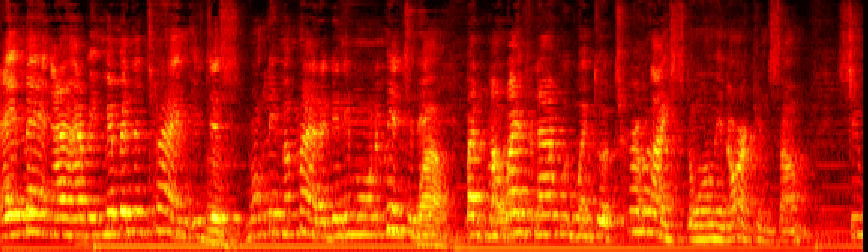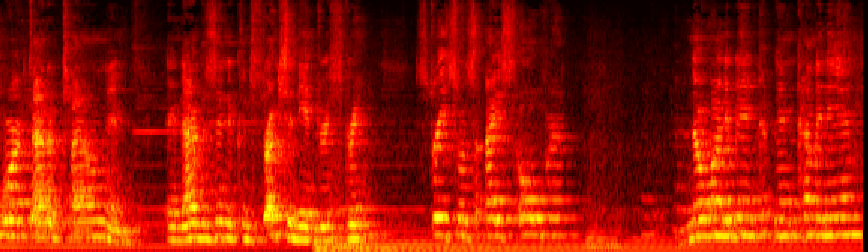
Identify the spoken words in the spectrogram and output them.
Amen. I, I remember the time. It just mm. won't leave my mind. I didn't even want to mention Wow. it. But my wife and I, we went to a terrible ice storm in Arkansas. She worked out of town, and, and I was in the construction industry. Streets was iced over. Nobody been, been coming in.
